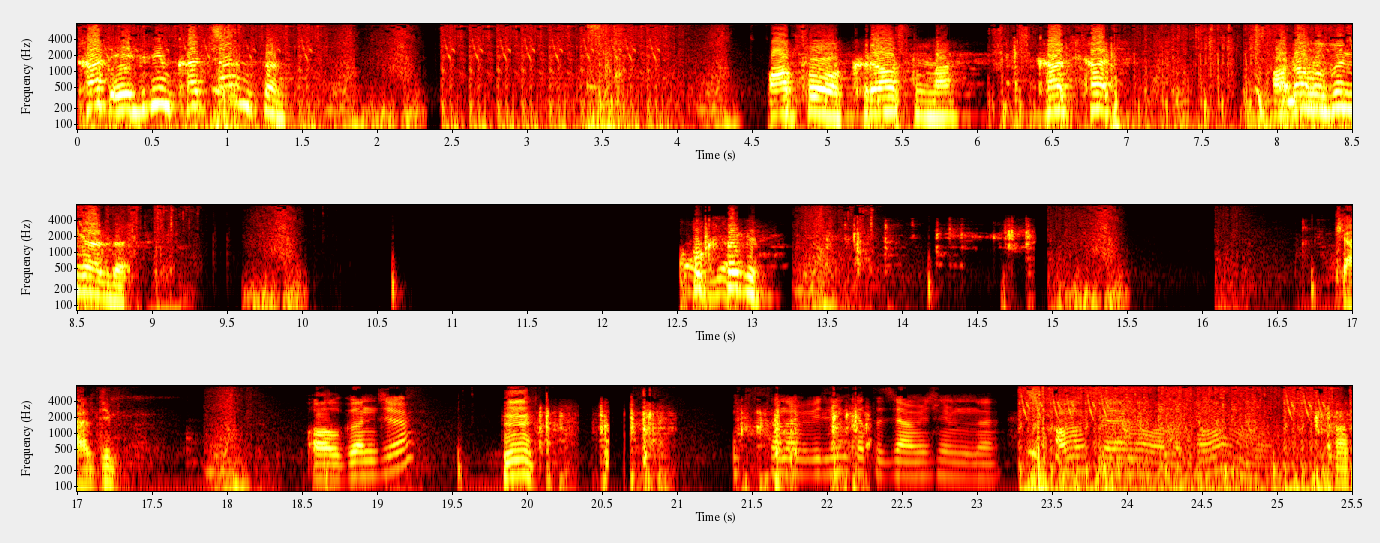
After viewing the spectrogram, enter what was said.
Kaç Edrim kaçar mısın? Apo kralsın lan. Kaç kaç. Adam uzun geldi. Apo kısa git. Geldim. Olguncu. Hı. Sana bir link atacağım şimdi. Ama söyleme bana tamam mı? At.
